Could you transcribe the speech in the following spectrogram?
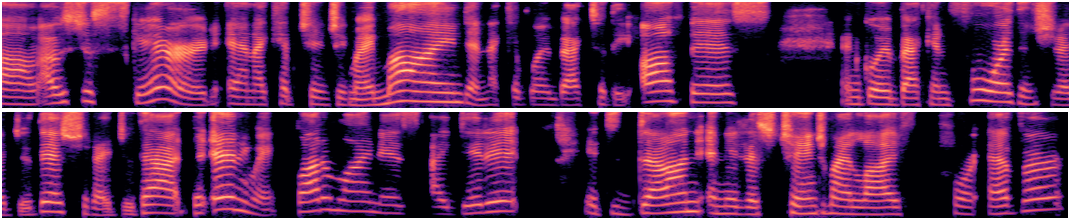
Um, I was just scared and I kept changing my mind and I kept going back to the office and going back and forth. And should I do this? Should I do that? But anyway, bottom line is I did it. It's done and it has changed my life forever.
